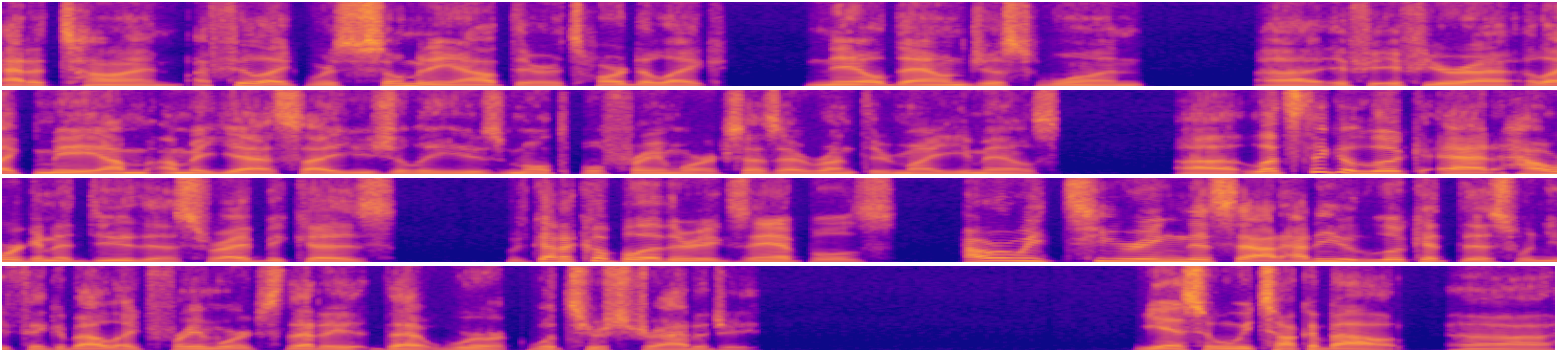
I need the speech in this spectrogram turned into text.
At a time. I feel like there's so many out there. It's hard to like nail down just one. Uh, if if you're a, like me, I'm I'm a yes. I usually use multiple frameworks as I run through my emails. Uh, let's take a look at how we're going to do this, right? Because we've got a couple other examples. How are we tiering this out? How do you look at this when you think about like frameworks that that work? What's your strategy? Yeah. So when we talk about uh,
